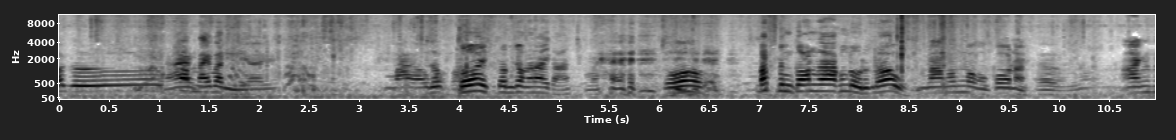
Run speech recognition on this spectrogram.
Có cứ tay bẩn thì mang ông. Thôi, cầm cho cái này cái. Ồ, bắt từng con ra không đổ được đâu. Mang ông mộ con này. Ờ. Anh.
